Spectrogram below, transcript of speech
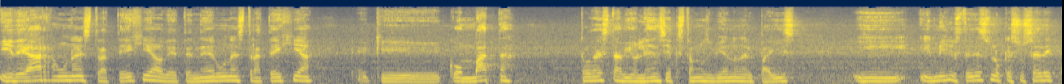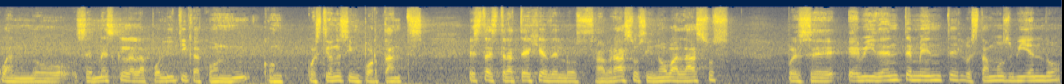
idear una estrategia o de tener una estrategia eh, que combata toda esta violencia que estamos viviendo en el país. Y, mire ustedes lo que sucede cuando se mezcla la política con, con cuestiones importantes. Esta estrategia de los abrazos y no balazos, pues eh, evidentemente lo estamos viendo,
